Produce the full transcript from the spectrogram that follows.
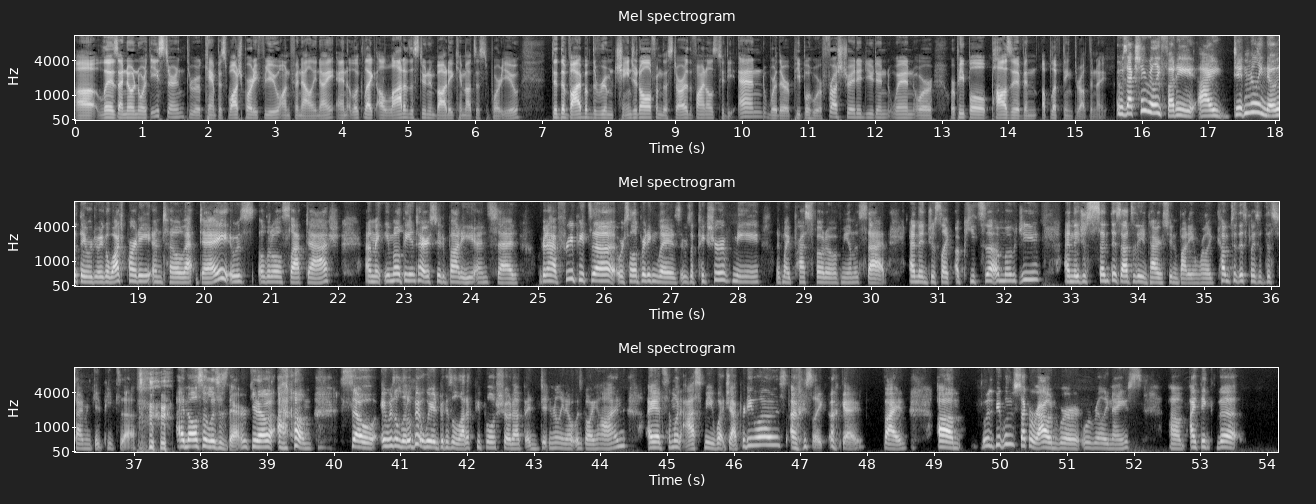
Uh, Liz, I know Northeastern threw a campus watch party for you on finale night, and it looked like a lot of the student body came out to support you. Did the vibe of the room change at all from the start of the finals to the end? Were there people who were frustrated you didn't win, or were people positive and uplifting throughout the night? It was actually really funny. I didn't really know that they were doing a watch party until that day. It was a little slapdash. And I emailed the entire student body and said, we're gonna have free pizza. We're celebrating Liz. It was a picture of me, like my press photo of me on the set, and then just like a pizza emoji. And they just sent this out to the entire student body, and we're like, "Come to this place at this time and get pizza." and also, Liz is there, you know. Um, so it was a little bit weird because a lot of people showed up and didn't really know what was going on. I had someone ask me what Jeopardy was. I was like, "Okay, fine." Um, but the people who stuck around were were really nice. Um, I think the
